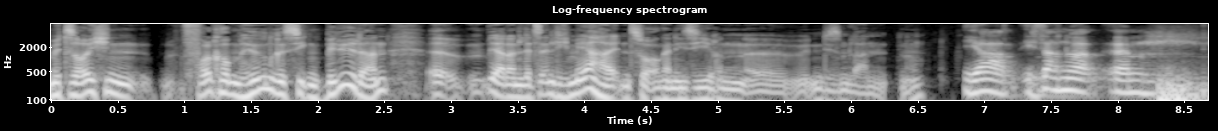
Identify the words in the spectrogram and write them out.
mit solchen vollkommen hirnrissigen Bildern, äh, ja, dann letztendlich Mehrheiten zu organisieren äh, in diesem Land. Ne? Ja, ich sag nur, ähm,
